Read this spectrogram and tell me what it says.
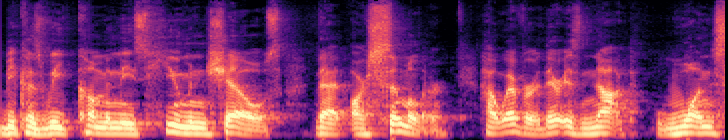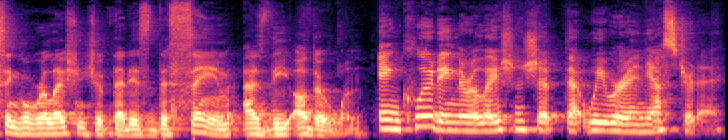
because we come in these human shells that are similar. However, there is not one single relationship that is the same as the other one. Including the relationship that we were in yesterday.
